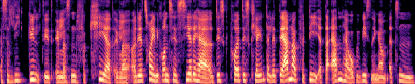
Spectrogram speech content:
altså ligegyldigt, eller sådan forkert, eller, og det, jeg tror egentlig, grund til, at jeg siger det her, og det, prøver at disclaim det lidt, det er nok fordi, at der er den her overbevisning om, at sådan,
